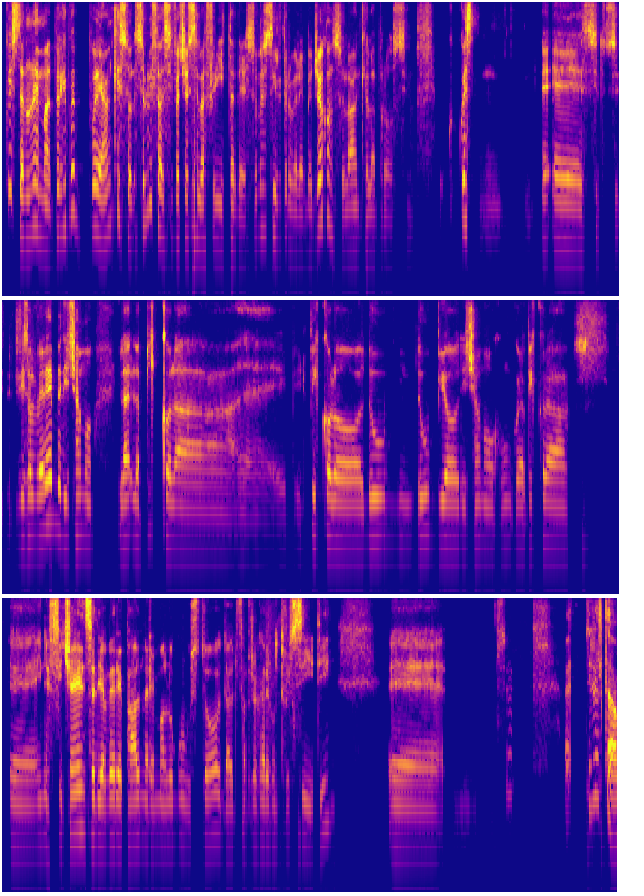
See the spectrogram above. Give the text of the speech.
questa non è male, perché poi, poi anche so, se lui fa, si facesse la fritta adesso, poi si ritroverebbe già con Solanche alla prossima. Quest, e, e si, si, risolverebbe diciamo la, la piccola eh, il piccolo dub, dubbio diciamo comunque la piccola eh, inefficienza di avere Palmer e Malo Gusto dal far giocare contro il City eh, eh in realtà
